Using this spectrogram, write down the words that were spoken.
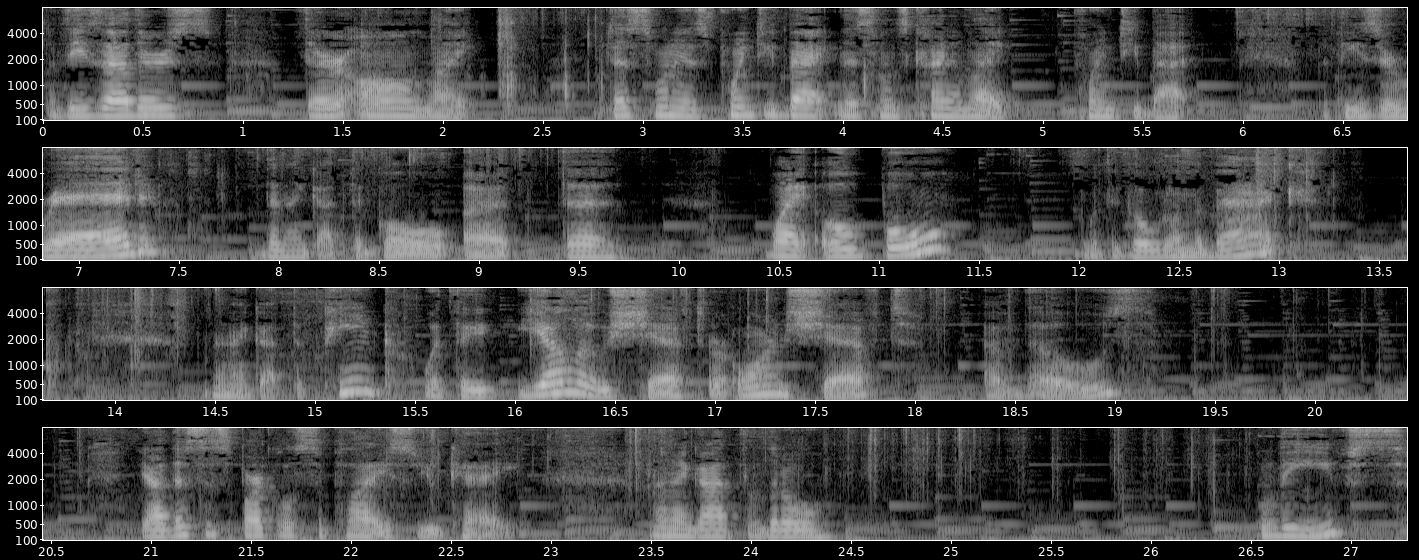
But these others, they're all like, this one is pointy back. This one's kind of like pointy back. But these are red. Then I got the gold, uh, the white opal with the gold on the back. Then I got the pink with the yellow shift or orange shift of those. Yeah, this is Sparkle Supplies UK. Then I got the little leaves.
